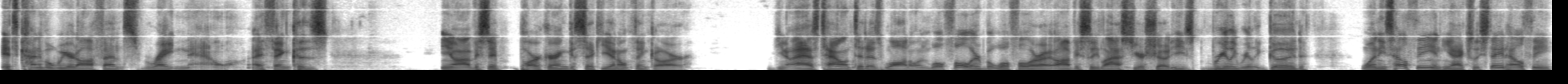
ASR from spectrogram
it's kind of a weird offense right now, I think, because you know, obviously Parker and Gesicki, I don't think are, you know, as talented as Waddle and Will Fuller, but Will Fuller obviously last year showed he's really, really good when he's healthy, and he actually stayed healthy.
